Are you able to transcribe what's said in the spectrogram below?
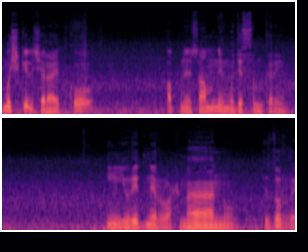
مشکل شرائط کو اپنے سامنے مجسم کریں۔ ان یردن الرحمن بذر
